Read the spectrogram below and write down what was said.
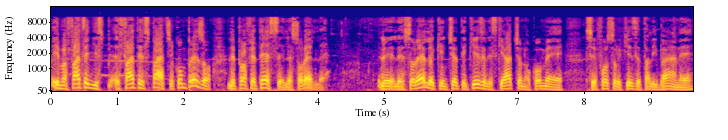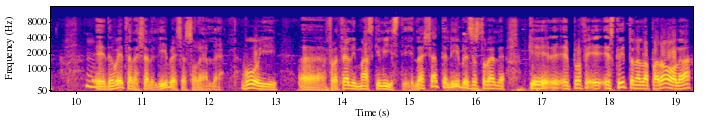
e ma fategli sp- fate spazio, compreso le profetesse, le sorelle. Le, le sorelle che in certe chiese le schiacciano come se fossero chiese talibane, e dovete lasciare libere queste sorelle. Voi, eh, fratelli maschilisti, lasciate libere queste sorelle, che è, profe- è scritto nella parola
